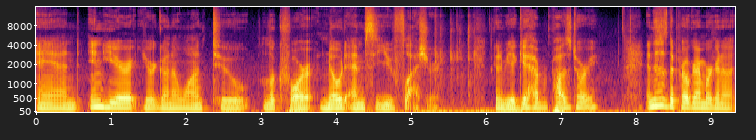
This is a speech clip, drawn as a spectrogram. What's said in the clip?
and in here, you're gonna want to look for Node MCU Flasher. It's gonna be a GitHub repository, and this is the program we're gonna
